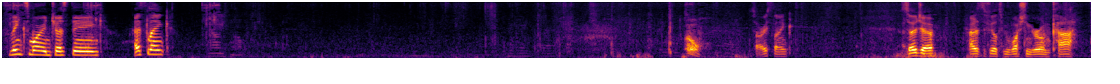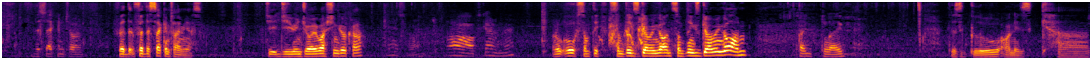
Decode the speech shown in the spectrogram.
Slink's more interesting. Hi, Slink. No, he's not. Oh, sorry, Slink. So, Joe, how does it feel to be washing your own car? For the second time. For the, for the second time, yes. Do, do you enjoy washing your car? Yeah, it's fine. Oh, what's going on there? Oh, oh, something, something's going on, something's going on. Like glue. There's glue on his car.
